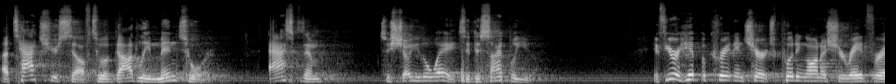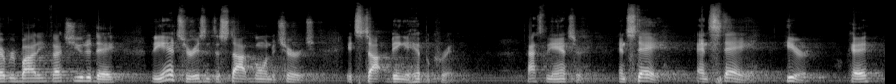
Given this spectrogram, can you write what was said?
Attach yourself to a godly mentor. Ask them to show you the way, to disciple you. If you're a hypocrite in church putting on a charade for everybody, if that's you today, the answer isn't to stop going to church, it's stop being a hypocrite. That's the answer. And stay, and stay here, okay?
